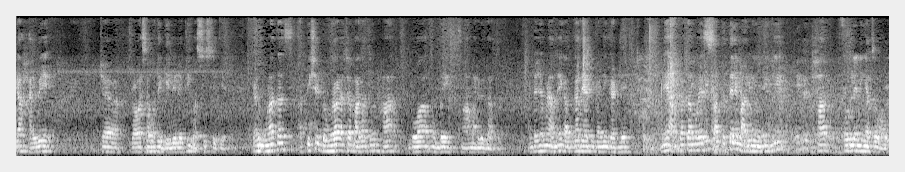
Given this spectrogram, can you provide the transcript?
या हायवेच्या प्रवासामध्ये गेलेले ही वस्तुस्थिती आहे. कारण मुळातच अतिशय डोंगराळ अशा भागातून हा गोवा मुंबई महामार्ग जातो. आणि त्याच्यामुळे अनेक अपघात या ठिकाणी घडले. आणि या अपघातामुळे सातत्याने मागणी होती की हा फोर लेनिंग याचं व्हावं.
